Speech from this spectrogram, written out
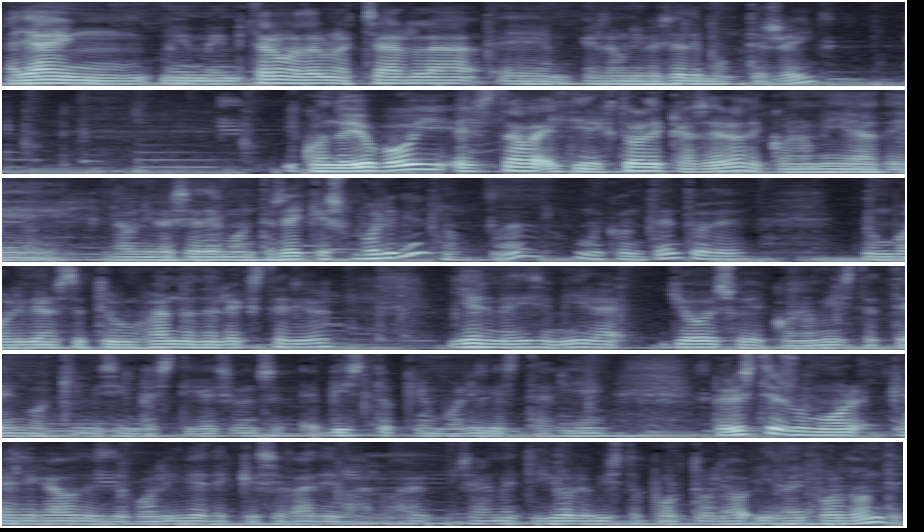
Allá en, me, invitaron a dar una charla eh, en la Universidad de Monterrey. Y cuando yo voy, estaba el director de carrera de Economía de la Universidad de Monterrey, que es un boliviano, muy contento de, de un boliviano esté triunfando en el exterior. Y él me dice, mira, yo soy economista, tengo aquí mis investigaciones, he visto que en Bolivia está bien, pero este rumor que ha llegado desde Bolivia de que se va a devaluar, realmente yo lo he visto por todos lados y no hay por dónde.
